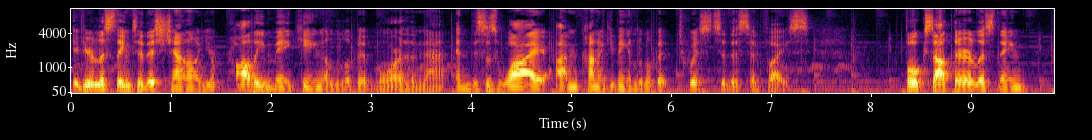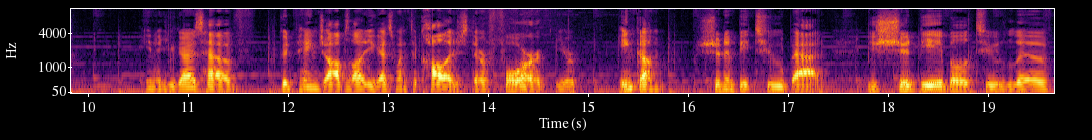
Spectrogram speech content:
If you're listening to this channel, you're probably making a little bit more than that, and this is why I'm kind of giving a little bit twist to this advice. Folks out there listening, you know, you guys have good paying jobs. A lot of you guys went to college. Therefore, your income shouldn't be too bad. You should be able to live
